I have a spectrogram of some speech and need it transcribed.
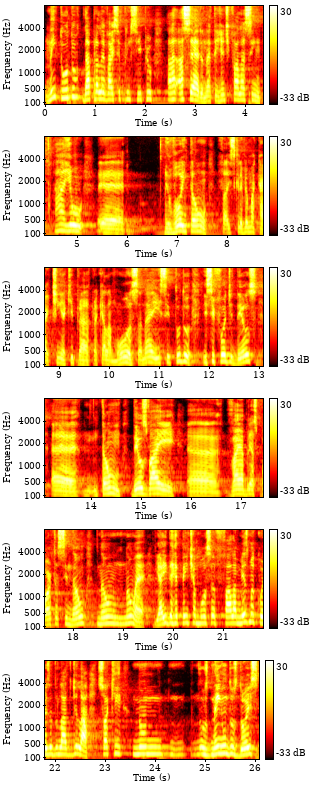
nem tudo dá para levar esse princípio a, a, sério, né? Tem gente que fala assim, ah, eu, é, eu vou então escrever uma cartinha aqui para aquela moça, né? E se tudo, e se for de Deus, é, então Deus vai é, vai abrir as portas, senão não não é. E aí de repente a moça fala a mesma coisa do lado de lá, só que não, nenhum dos dois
